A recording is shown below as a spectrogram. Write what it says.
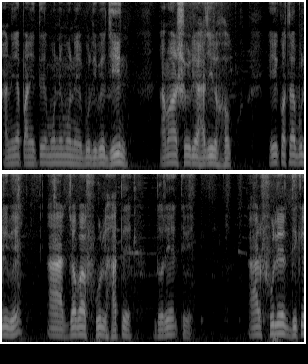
আনিয়া পানিতে মনে মনে বলিবে, জিন, আমার শরীরে হাজির হোক। এই কথা বলিবে আর জবা ফুল হাতে ধরে দেবে। আর ফুলের দিকে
